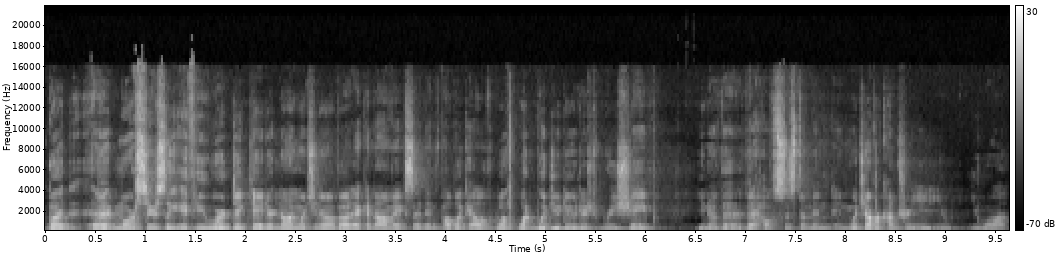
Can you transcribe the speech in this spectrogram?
But uh, more seriously, if you were a dictator, knowing what you know about economics and, and public health, what what would you do to reshape you know the, the health system in, in whichever country you, you, you want?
